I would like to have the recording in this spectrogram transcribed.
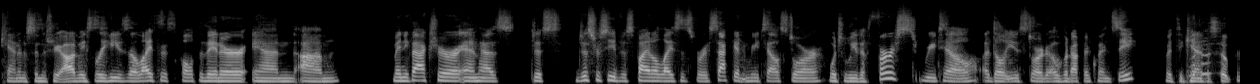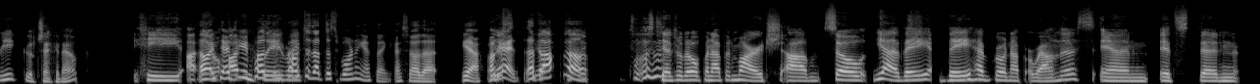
cannabis industry. Obviously, he's a licensed cultivator and um, manufacturer and has just just received his final license for a second retail store, which will be the first retail adult use store to open up in Quincy with the Cannabis Company. Go check it out. He, uh, Oh, I think you posted, like, posted that this morning. I think I saw that. Yeah. Okay, that's yep, awesome. scheduled to open up in March. Um, so yeah, they they have grown up around this, and it's been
